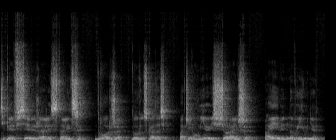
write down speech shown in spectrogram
Теперь все бежали из столицы. Двор же, должен сказать, покинул ее еще раньше, а именно в июне.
